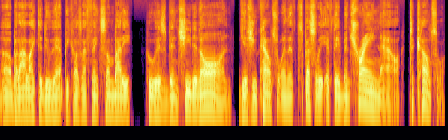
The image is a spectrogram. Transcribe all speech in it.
Uh, but I like to do that because I think somebody who has been cheated on gives you counsel, and if, especially if they've been trained now to counsel,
